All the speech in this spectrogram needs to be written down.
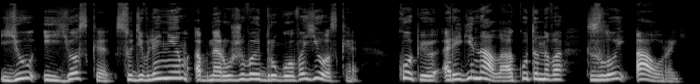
Ю и Йоска с удивлением обнаруживают другого Йоска, копию оригинала, окутанного злой аурой.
